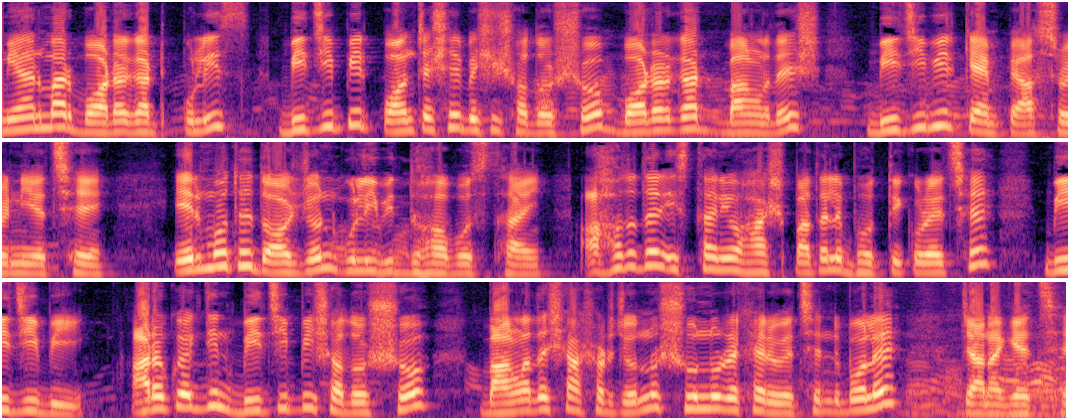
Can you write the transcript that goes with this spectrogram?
মিয়ানমার বর্ডার গার্ড পুলিশ বিজিপির পঞ্চাশের বেশি সদস্য বর্ডার গার্ড বাংলাদেশ বিজিবির ক্যাম্পে আশ্রয় নিয়েছে। এর মধ্যে দশজন গুলিবিদ্ধ অবস্থায়। আহতদের স্থানীয় হাসপাতালে ভর্তি করেছে বিজিবি। আরও কয়েকজন বিজিপি সদস্য বাংলাদেশে আসার জন্য শূন্য রেখায় রয়েছেন বলে জানা গেছে।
